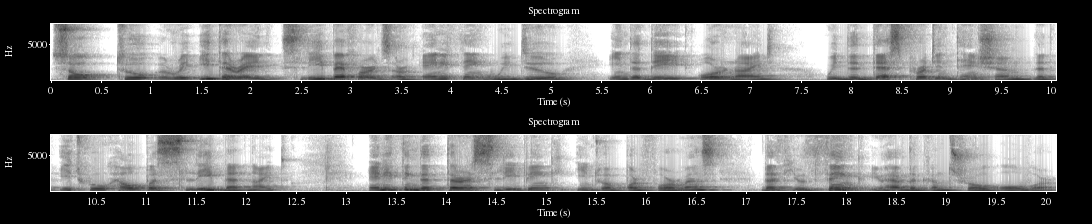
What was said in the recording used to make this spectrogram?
So, to reiterate, sleep efforts are anything we do in the day or night with the desperate intention that it will help us sleep that night. Anything that turns sleeping into a performance that you think you have the control over.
